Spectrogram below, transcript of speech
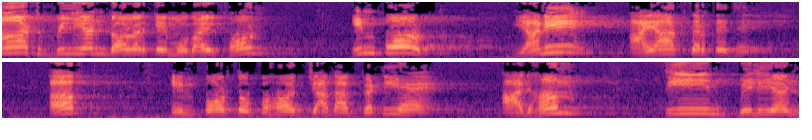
आठ बिलियन डॉलर के मोबाइल फोन इंपोर्ट यानी आयात करते थे अब इंपोर्ट तो बहुत ज्यादा घटी है आज हम तीन बिलियन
